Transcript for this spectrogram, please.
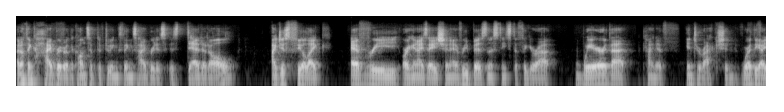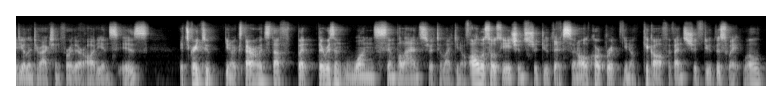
I don't think hybrid or the concept of doing things hybrid is is dead at all. I just feel like every organization, every business needs to figure out where that kind of interaction, where the ideal interaction for their audience is. It's great to, you know, experiment with stuff, but there isn't one simple answer to like, you know, all associations should do this and all corporate, you know, kickoff events should do this way. Well,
